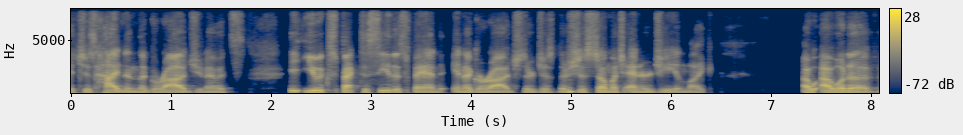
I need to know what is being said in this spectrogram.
it's just hiding in the garage. You know, it's it- you expect to see this band in a garage. They're just there's just so much energy and like I, I would have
